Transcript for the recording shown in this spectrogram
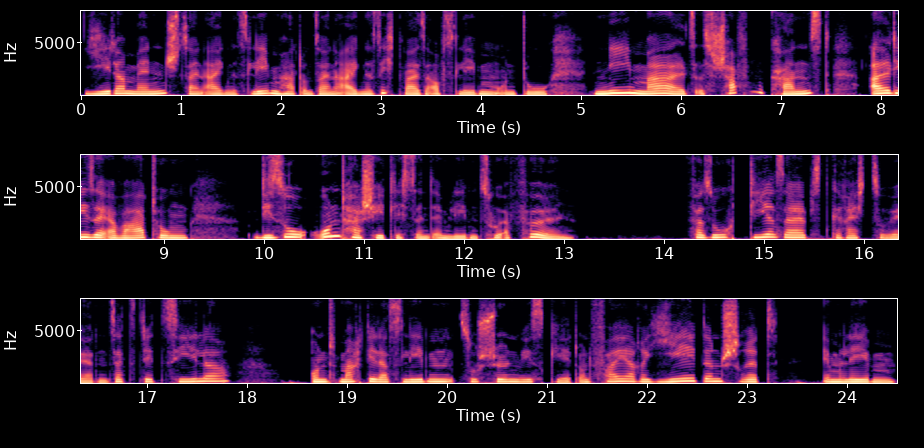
jeder Mensch sein eigenes Leben hat und seine eigene Sichtweise aufs Leben und du niemals es schaffen kannst, all diese Erwartungen, die so unterschiedlich sind im Leben, zu erfüllen. Versuch dir selbst gerecht zu werden. Setz dir Ziele und mach dir das Leben so schön wie es geht und feiere jeden Schritt im Leben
